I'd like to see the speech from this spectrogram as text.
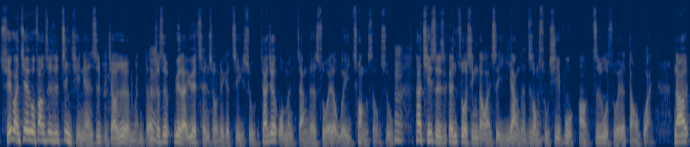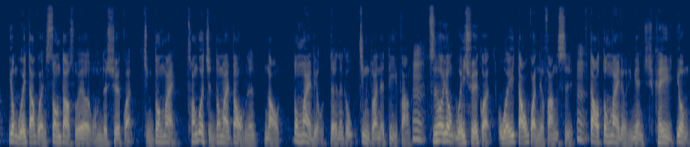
血管介入方式是近几年是比较热门的，就是越来越成熟的一个技术。它就我们讲的所谓的微创手术。嗯。那其实是跟做心导管是一样的，这种属膝部哦，植入所谓的导管，然后用微导管送到所谓的我们的血管颈动脉，穿过颈动脉到我们的脑动脉瘤的那个近端的地方，嗯，之后用微血管、微导管的方式，嗯，到动脉瘤里面可以用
